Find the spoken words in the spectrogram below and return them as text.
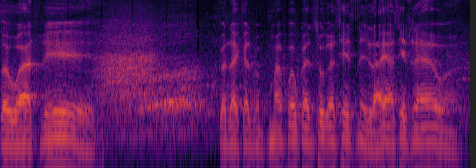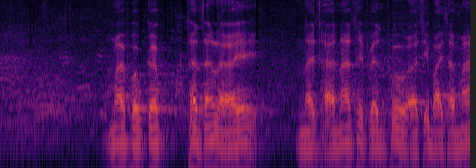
สวัสดี ก็ได้กันมามาพบกันทุกอาทิตย์นี่หลายอาทิตย์แล้ว มาพบกับท่านทั้งหลาย ในฐานะที่เป็นผู้อธิบายธรรมะ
